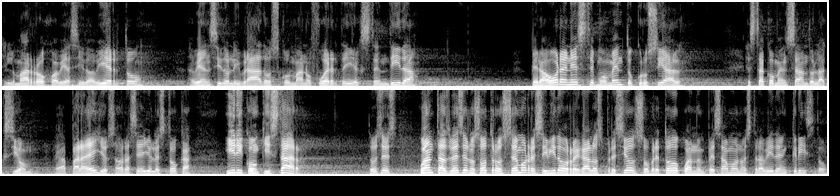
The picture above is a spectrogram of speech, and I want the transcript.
el mar rojo había sido abierto, habían sido librados con mano fuerte y extendida. Pero ahora en este momento crucial está comenzando la acción. Para ellos, ahora sí a ellos les toca ir y conquistar. Entonces, ¿cuántas veces nosotros hemos recibido regalos preciosos, sobre todo cuando empezamos nuestra vida en Cristo?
